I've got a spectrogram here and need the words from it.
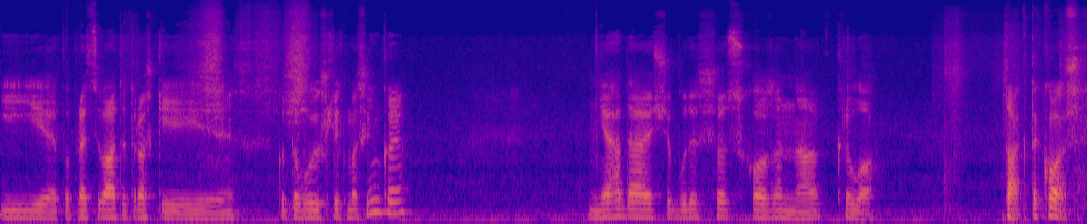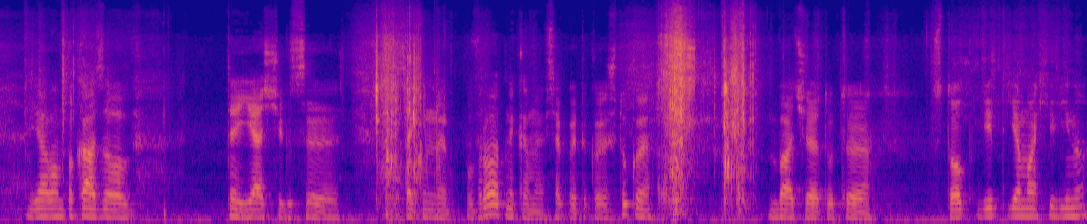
і попрацювати трошки кутовою шліфмашинкою, я гадаю, що буде щось схоже на крило. Так, також я вам показував той ящик з всякими поворотниками, всякою такою штукою. Бачу я тут е, стоп від Yamaha Vino.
